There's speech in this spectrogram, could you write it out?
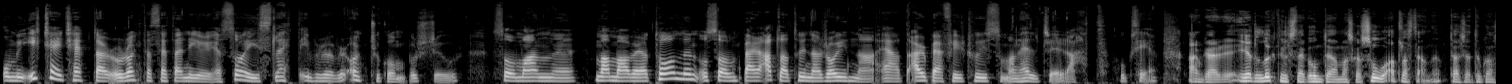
om vi inte har köpt där och rönja sätta nere, så är det slett i behöver inte komma på sjur. Så man, uh, man må vara tålen og så bara alla tunna rönja är att arbeta för ett som man hellre er rätt. Och se. Angar, er det luktningsnäck om det at man skal så alla ställen? Där så att du kan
